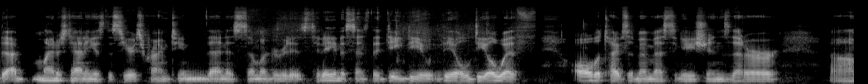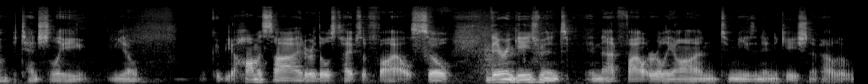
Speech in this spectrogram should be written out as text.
that my understanding is the serious crime team then is similar to it is today in the sense that they deal they'll deal with all the types of investigations that are um, potentially you know could be a homicide or those types of files. So their engagement in that file early on to me is an indication of how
